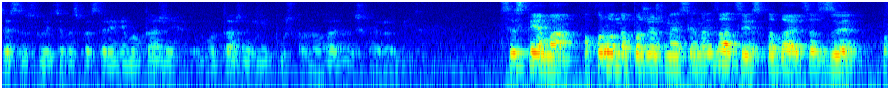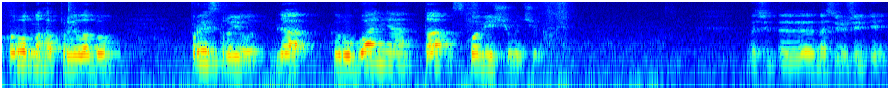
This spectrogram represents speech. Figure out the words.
це стосується безпосередньо монтажних, монтажних і пусконалагоджених робіт. Система охоронно-пожежної сигналізації складається з охоронного приладу, пристрою для керування та сповіщувачів. Значить, е, на сьогоднішній день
